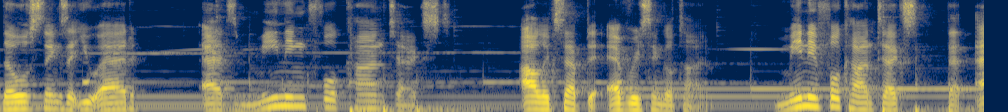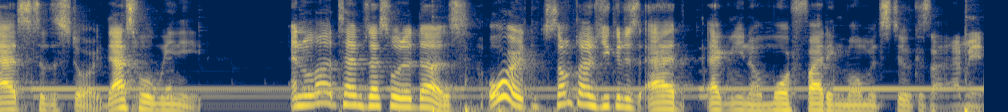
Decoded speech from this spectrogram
those things that you add adds meaningful context, I'll accept it every single time. Meaningful context that adds to the story. That's what we need. And a lot of times that's what it does. Or sometimes you can just add, you know, more fighting moments too. Because I, I mean,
